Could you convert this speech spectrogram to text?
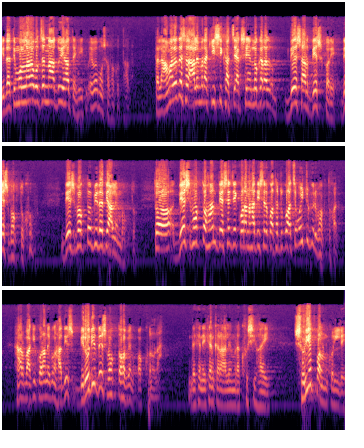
বিদাতি মোল্লারা বলছেন, না, দুই হাতে। এবার মুসাফা করতে হবে। তাহলে আমাদের দেশের আলেমরা কি শিখাচ্ছে? এক শ্রেণির লোকেরা দেশ আর দেশ করে, দেশভক্ত খুব। দেশভক্ত, বিদাতি আলেম ভক্ত। তো দেশভক্ত হন, দেশে যে কোরআন, হাদিসের কথাটুকু আছে ওইটুকুর ভক্ত হন। আর বাকি কোরআন এবং হাদিস বিরোধী দেশভক্ত হবেন কখনো না। দেখেন, এখানকার আলেমরা খুশি হয় শরীয়ত পালন করলে,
